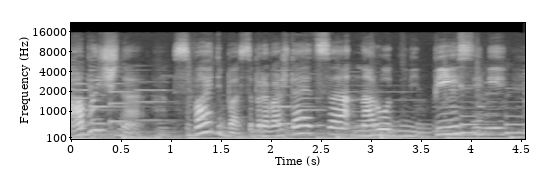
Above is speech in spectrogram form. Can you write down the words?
Обычно Свадьба сопровождается народными песнями.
